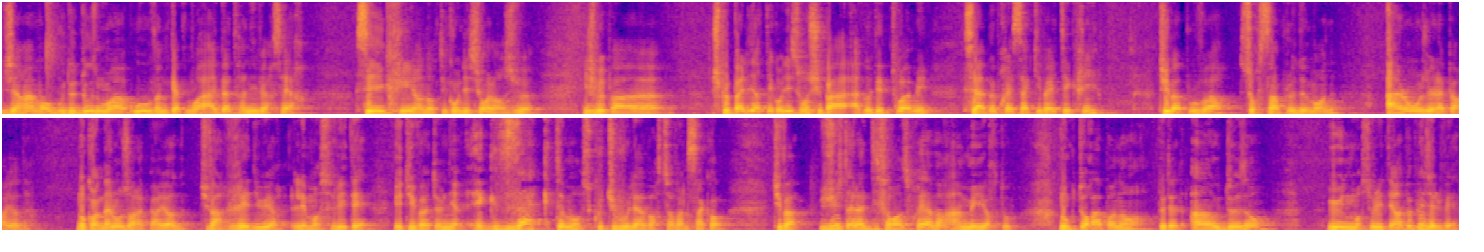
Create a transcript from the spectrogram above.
généralement, au bout de 12 mois ou 24 mois, à date anniversaire, c'est écrit hein, dans tes conditions. Alors, je ne je vais pas, euh, je peux pas lire tes conditions, je ne suis pas à côté de toi, mais c'est à peu près ça qui va être écrit. Tu vas pouvoir, sur simple demande, allonger la période. Donc en allongeant la période, tu vas réduire les mensualités et tu vas obtenir exactement ce que tu voulais avoir sur 25 ans tu vas juste à la différence près avoir un meilleur taux. Donc tu auras pendant peut-être un ou deux ans eu une mensualité un peu plus élevée,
